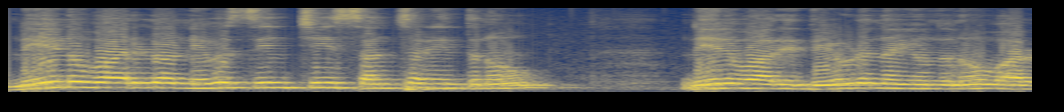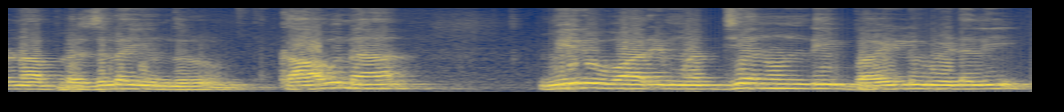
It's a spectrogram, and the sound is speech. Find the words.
నేను వారిలో నివసించి సంచరింతును. నేను వారి దేవుడినై వారు నా ప్రజలయ్యుందురు కావున మీరు వారి మధ్య నుండి బయలు విడలి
